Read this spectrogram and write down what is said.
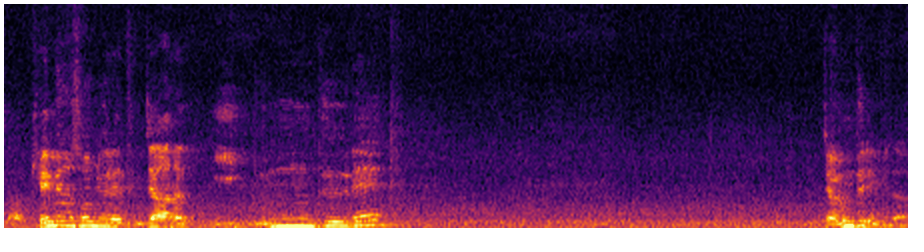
자, 계면선율에 등장하는 이 음들의 자, 음들입니다.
